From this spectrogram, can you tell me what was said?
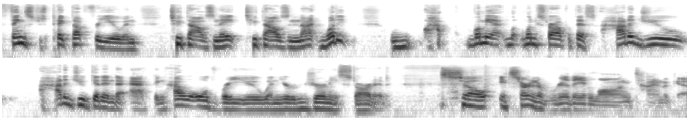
things just picked up for you in 2008 2009 what did how, let me let me start off with this how did you how did you get into acting how old were you when your journey started So it started a really long time ago.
